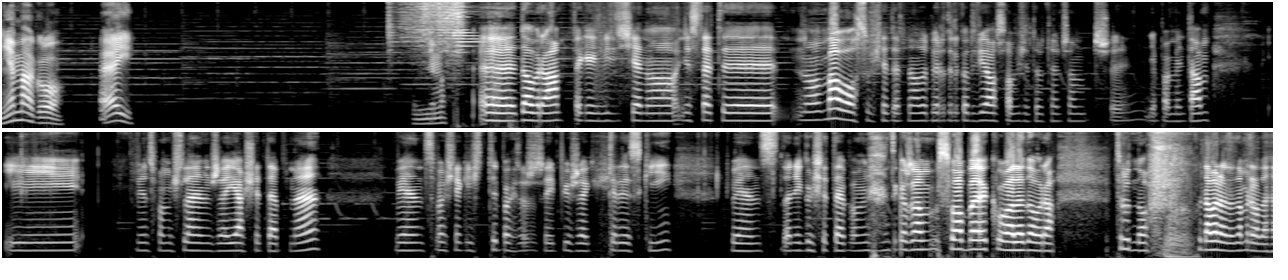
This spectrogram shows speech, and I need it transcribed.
Nie ma go. Ej. Nie ma. E, dobra, tak jak widzicie, no niestety, no mało osób się tepnęło, dopiero tylko dwie osoby się tepnęły, czy tam trzy, nie pamiętam. I więc pomyślałem, że ja się tepnę, więc właśnie jakiś typek też sobie pisze jakieś ryski, więc do niego się tepam, tylko że mam słabe eku, ale dobra, trudno, dam radę, dam radę.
